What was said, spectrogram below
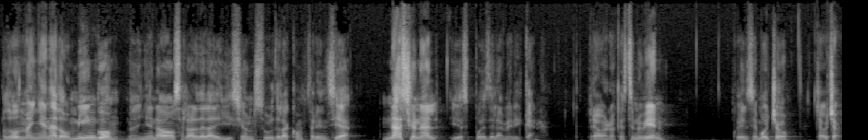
Nos vemos mañana domingo. Mañana vamos a hablar de la división sur de la conferencia nacional y después de la americana. Pero bueno, que estén muy bien. Cuídense mucho. Chao, chao.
